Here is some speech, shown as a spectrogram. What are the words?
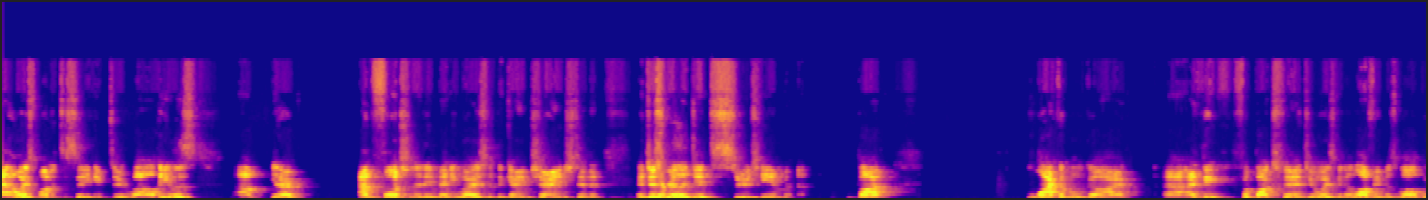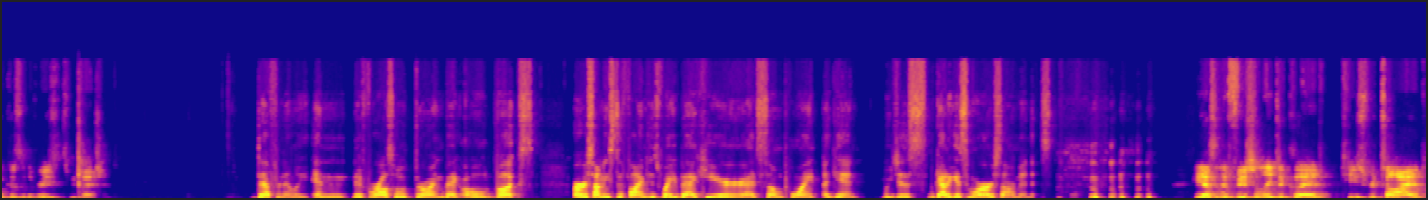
I always wanted to see him do well. He was, um, you know, unfortunate in many ways that the game changed and it, it just yep. really did suit him but likable guy. Uh, I think for Bucks fans, you're always going to love him as well because of the reasons we mentioned. Definitely, and if we're also throwing back old Bucks, Ersan needs to find his way back here at some point again. We just got to get some more Ersan minutes. he hasn't officially declared he's retired.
